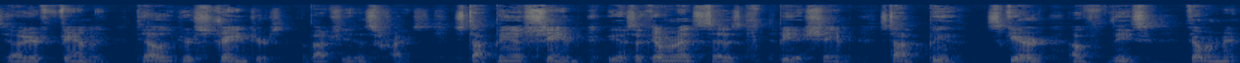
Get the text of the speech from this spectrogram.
tell your family, tell your strangers about Jesus Christ. Stop being ashamed because the government says to be ashamed. Stop being scared of these government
